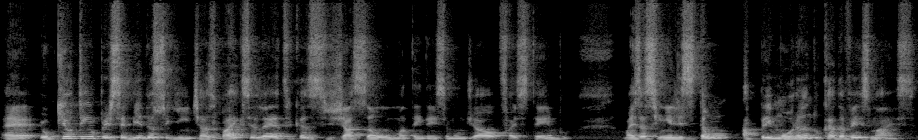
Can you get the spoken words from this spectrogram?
É, o que eu tenho percebido é o seguinte: as bikes elétricas já são uma tendência mundial faz tempo, mas assim, eles estão aprimorando cada vez mais.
